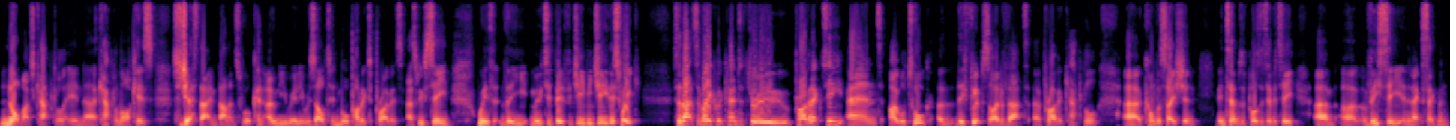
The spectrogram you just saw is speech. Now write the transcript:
not much capital in uh, capital markets suggests that imbalance will can only really result in more public to privates, as we've seen with the mooted bid for GBG this week. So that's a very quick counter through private equity, and I will talk the flip side of that uh, private capital uh, conversation in terms of positivity um, uh, VC in the next segment.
